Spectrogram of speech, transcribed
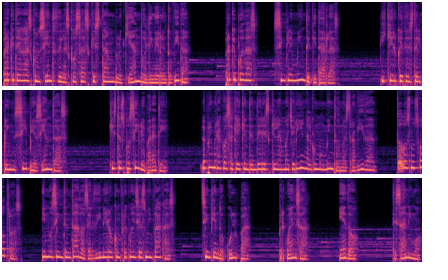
para que te hagas consciente de las cosas que están bloqueando el dinero en tu vida, para que puedas simplemente quitarlas. Y quiero que desde el principio sientas que esto es posible para ti. La primera cosa que hay que entender es que la mayoría en algún momento de nuestra vida, todos nosotros, hemos intentado hacer dinero con frecuencias muy bajas, sintiendo culpa, vergüenza, miedo, desánimo.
